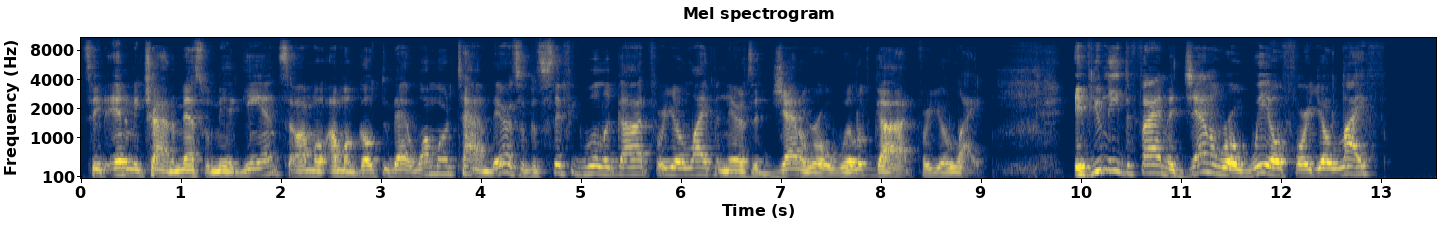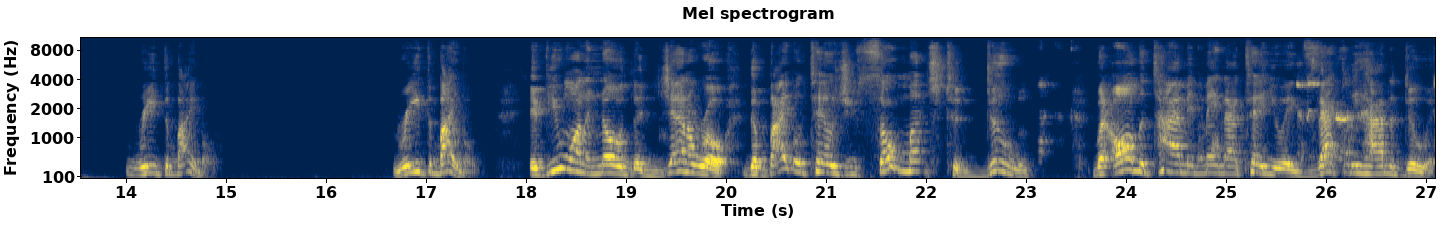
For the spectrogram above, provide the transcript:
see the enemy trying to mess with me again, so I'm gonna, I'm gonna go through that one more time. There's a specific will of God for your life, and there's a general will of God for your life. If you need to find the general will for your life, read the Bible. Read the Bible. If you want to know the general, the Bible tells you so much to do, but all the time it may not tell you exactly how to do it.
